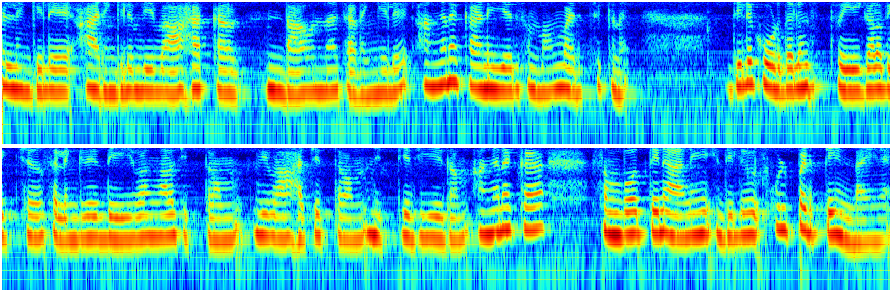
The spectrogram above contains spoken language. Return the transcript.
അല്ലെങ്കിൽ ആരെങ്കിലും വിവാഹമൊക്കെ ഉണ്ടാവുന്ന ചടങ്ങിൽ അങ്ങനെയൊക്കെയാണ് ഈ ഒരു സംഭവം വരച്ചിരിക്കുന്നത് ഇതിൽ കൂടുതലും സ്ത്രീകളെ പിക്ചേഴ്സ് അല്ലെങ്കിൽ ദൈവങ്ങളെ ചിത്രം വിവാഹ ചിത്രം നിത്യജീവിതം അങ്ങനെയൊക്കെ സംഭവത്തിനാണ് ഇതിൽ ഉൾപ്പെടുത്തിയിട്ടുണ്ടായിനെ.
